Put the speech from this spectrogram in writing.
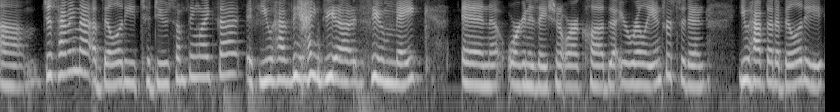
um, just having that ability to do something like that if you have the idea to make an organization or a club that you're really interested in, you have that ability.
